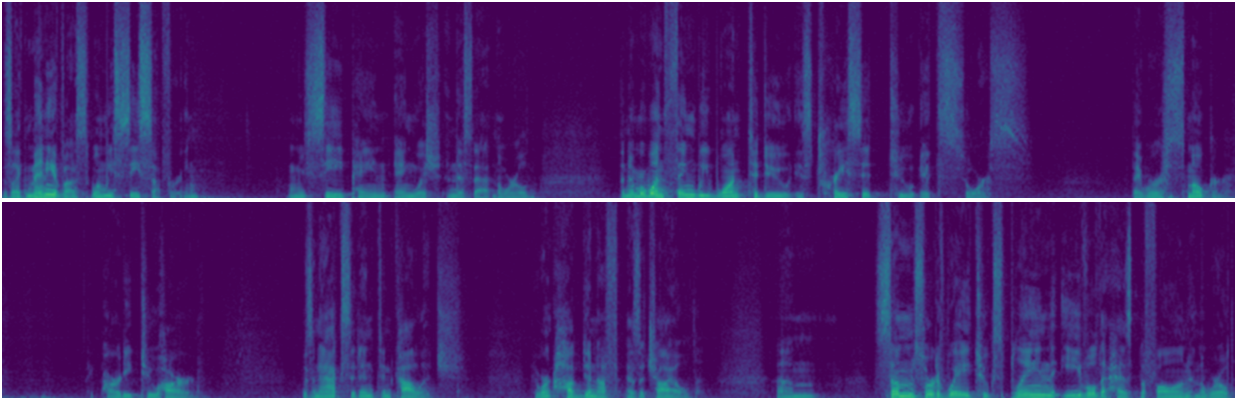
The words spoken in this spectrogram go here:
It's like many of us, when we see suffering, when we see pain, anguish, and this, that in the world, the number one thing we want to do is trace it to its source. They were a smoker partied too hard. It was an accident in college. They weren't hugged enough as a child. Um, some sort of way to explain the evil that has befallen in the world.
